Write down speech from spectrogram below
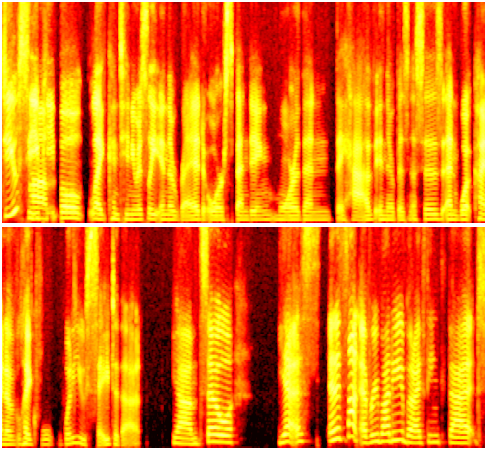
Do you see um, people like continuously in the red or spending more than they have in their businesses and what kind of like what do you say to that? Yeah. So yes, and it's not everybody, but I think that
